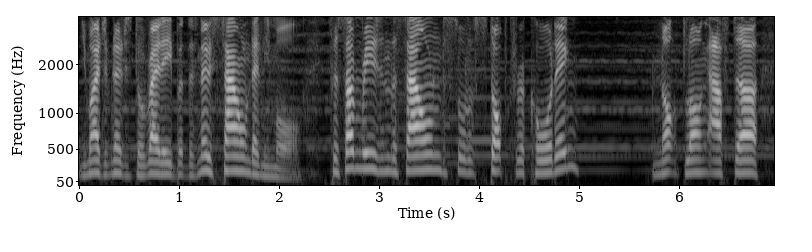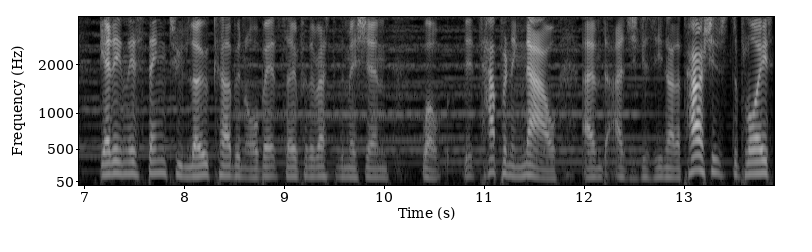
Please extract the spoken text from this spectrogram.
You might have noticed already, but there's no sound anymore. For some reason, the sound sort of stopped recording not long after getting this thing to low Kerbin orbit. So for the rest of the mission, well, it's happening now, and as you can see now, the parachute's deployed,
